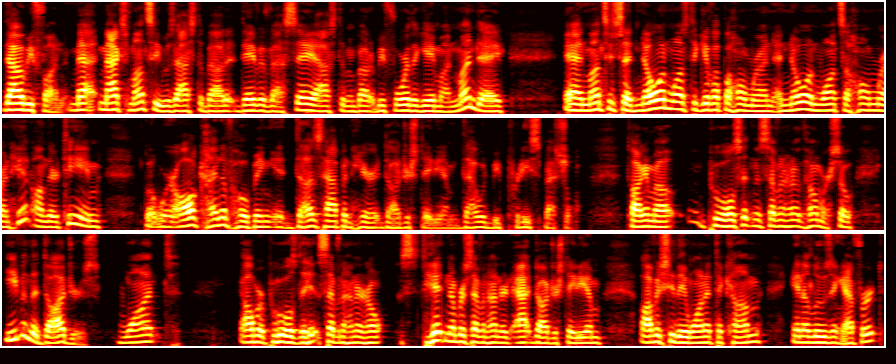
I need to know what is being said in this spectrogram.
that would be fun. Ma- Max Muncy was asked about it. David Vassegh asked him about it before the game on Monday, and Muncy said no one wants to give up a home run and no one wants a home run hit on their team, but we're all kind of hoping it does happen here at Dodger Stadium. That would be pretty special. Talking about Pujols hitting the 700th homer, so even the Dodgers want Albert Pujols to hit 700 to hit number 700 at Dodger Stadium. Obviously, they want it to come in a losing effort,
